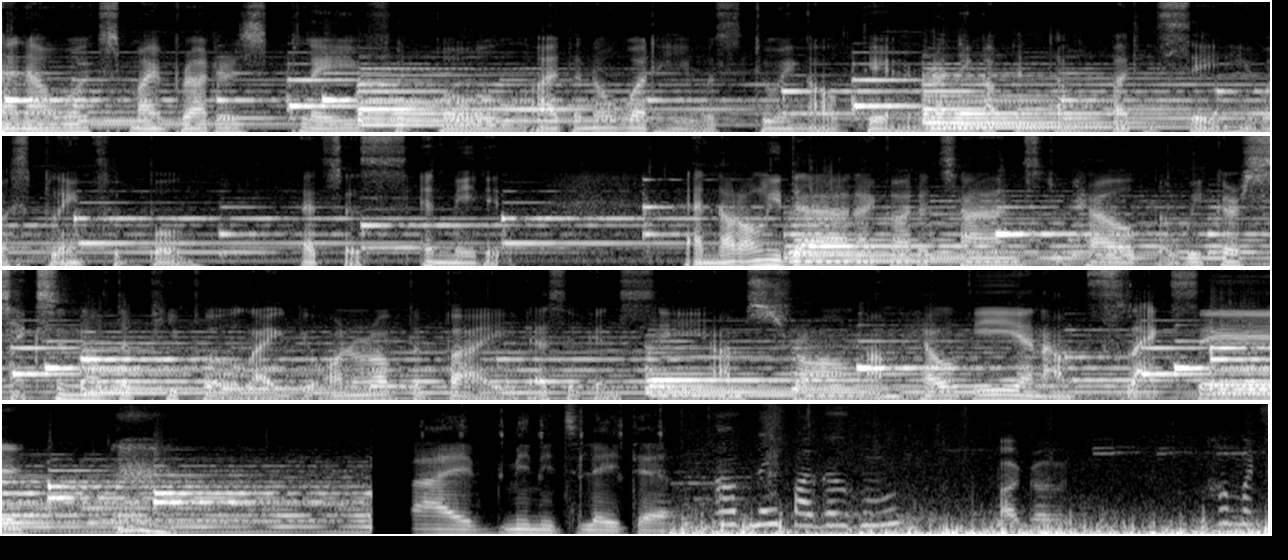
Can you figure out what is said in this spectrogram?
And I watched my brothers play football. I don't know what he was doing out there, running up and down, but he said he was playing football. Let's just admit it. And not only that, I got a chance to help a weaker section of the people, like the owner of the bike. As you can see, I'm strong, I'm healthy, and I'm flexing. Five minutes later. आप नहीं पागल हूँ Pagal. How much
